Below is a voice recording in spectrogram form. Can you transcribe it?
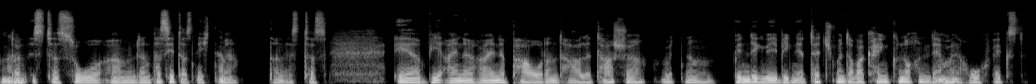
ja. dann ist das so, ähm, dann passiert das nicht ja. mehr. Dann ist das eher wie eine reine parodontale Tasche mit einem bindegewebigen Attachment, aber kein Knochen, der mhm. mehr hochwächst.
